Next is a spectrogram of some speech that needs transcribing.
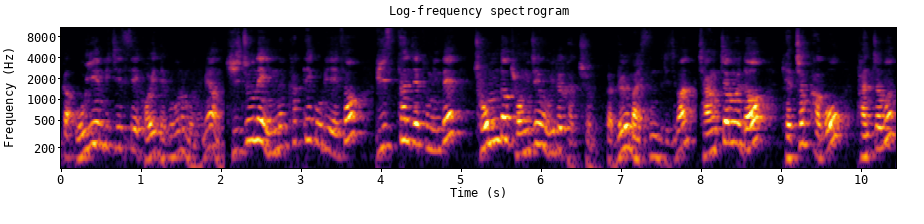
그러니까 OEM 비즈니스의 거의 대부분은 뭐냐면 기존에 있는 카테고리에서 비슷한 제품인데 좀 더 경쟁 우위를 갖춘 그러니까 늘 말씀드리지만 장점을 더 개척하고 단점은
